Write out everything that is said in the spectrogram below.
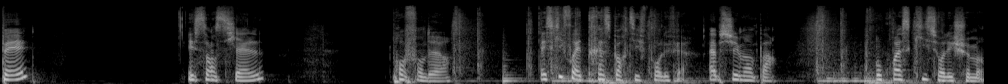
Paix, essentiel, profondeur. Est-ce qu'il faut être très sportif pour le faire? Absolument pas. On croise qui sur les chemins?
